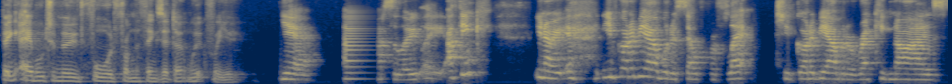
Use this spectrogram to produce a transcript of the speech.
being able to move forward from the things that don't work for you. Yeah, absolutely. I think, you know, you've got to be able to self reflect You've got to be able to recognize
